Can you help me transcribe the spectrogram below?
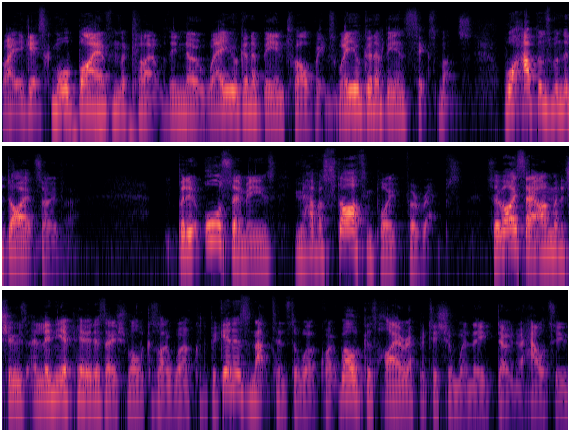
Right? It gets more buy-in from the client, where they know where you're going to be in 12 weeks, where you're going to be in six months, what happens when the diet's over but it also means you have a starting point for reps. So if I say I'm going to choose a linear periodization model because I work with beginners and that tends to work quite well because higher repetition when they don't know how to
